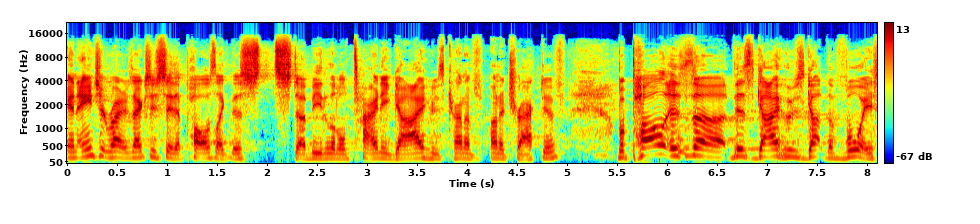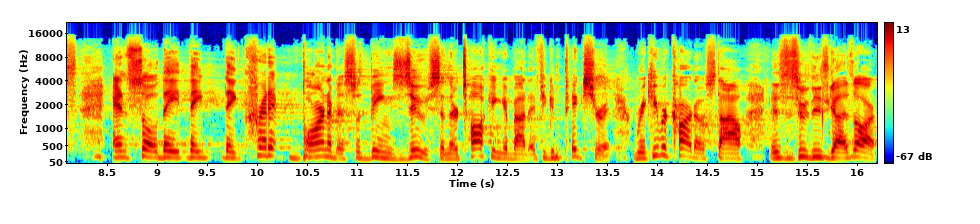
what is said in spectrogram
And ancient writers actually say that Paul's like this stubby little tiny guy who's kind of unattractive. But Paul is uh, this guy who's got the voice. And so they, they, they credit Barnabas with being Zeus. And they're talking about it, if you can picture it, Ricky Ricardo style. This is who these guys are.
